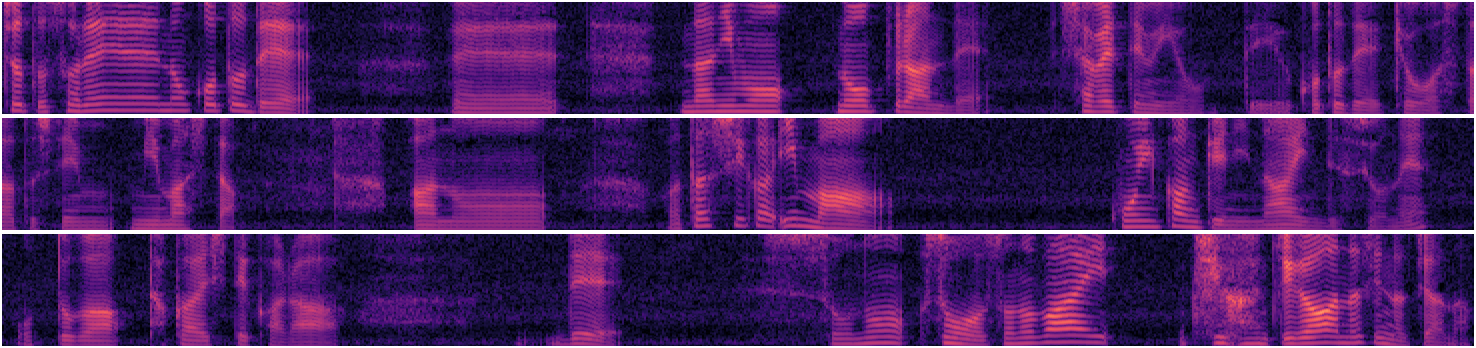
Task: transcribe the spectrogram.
ちょっとそれのことで、えー、何もノープランで喋ってみようっていうことで今日はスタートしてみました。あのー、私が今、婚姻関係にないんですよね。夫が他界してから。で、その、そう、その場合、違う、違う話になっちゃうな。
